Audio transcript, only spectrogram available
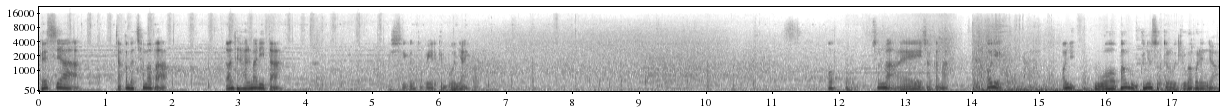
베스야 잠깐만 참아봐. 너한테 할 말이 있다. 씨 이건 또 왜 이렇게 뭐냐 이거. 어? 설마 에이 잠깐만. 아니 아니 우와 방금 그 녀석들 어디로 가버렸냐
